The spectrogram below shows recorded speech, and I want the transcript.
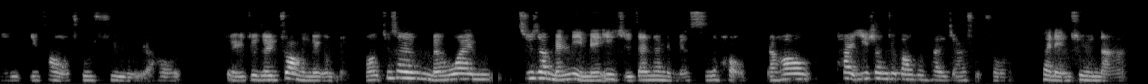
你你放我出去。然后对，就在撞那个门，然后就在门外，就在门里面一直在那里面嘶吼。然后他医生就告诉他的家属说，快点去拿，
